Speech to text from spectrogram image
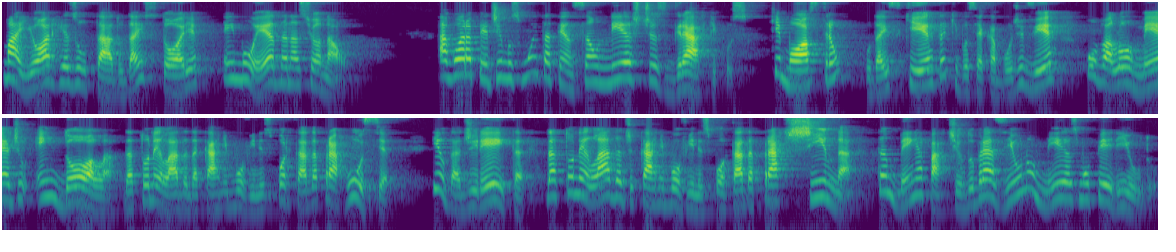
maior resultado da história em moeda nacional. Agora pedimos muita atenção nestes gráficos, que mostram o da esquerda, que você acabou de ver, o valor médio em dólar da tonelada da carne bovina exportada para a Rússia, e o da direita, da tonelada de carne bovina exportada para a China, também a partir do Brasil, no mesmo período.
